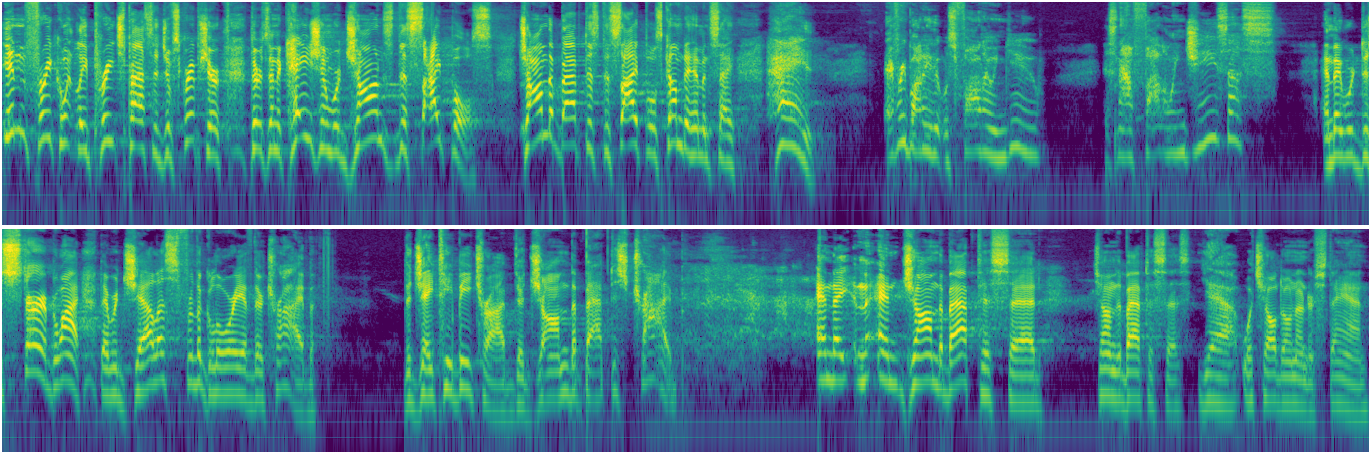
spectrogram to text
infrequently preached passage of scripture, there's an occasion where John's disciples, John the Baptist's disciples, come to him and say, Hey, everybody that was following you is now following Jesus. And they were disturbed. Why? They were jealous for the glory of their tribe, the JTB tribe, the John the Baptist tribe. And, they, and John the Baptist said, John the Baptist says, Yeah, what y'all don't understand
